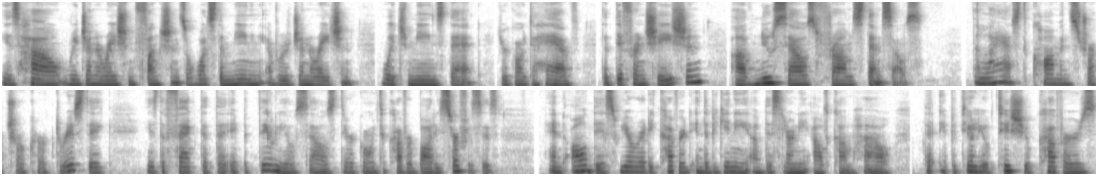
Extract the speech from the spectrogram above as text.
is how regeneration functions or what's the meaning of regeneration, which means that you're going to have the differentiation of new cells from stem cells. The last common structural characteristic is the fact that the epithelial cells they're going to cover body surfaces and all this we already covered in the beginning of this learning outcome how the epithelial tissue covers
